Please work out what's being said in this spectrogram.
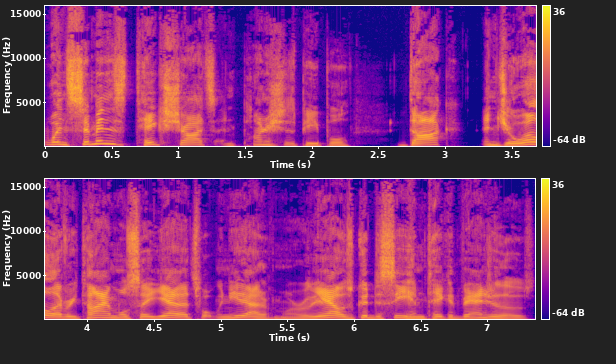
when Simmons takes shots and punishes people, Doc and Joel every time will say, "Yeah, that's what we need out of him," or "Yeah, it was good to see him take advantage of those."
